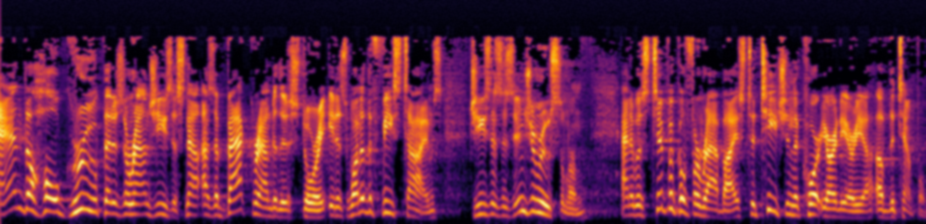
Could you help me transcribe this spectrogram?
and the whole group that is around Jesus. Now, as a background to this story, it is one of the feast times. Jesus is in Jerusalem, and it was typical for rabbis to teach in the courtyard area of the temple.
